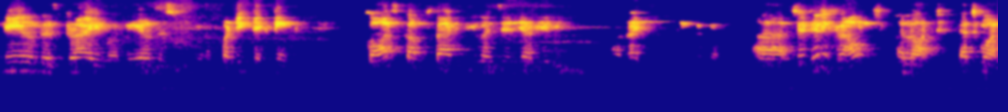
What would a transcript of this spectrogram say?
nail this drive or nail this you know, putting technique, golf comes back to you and says, yeah, really, all right. Uh, so it really grounds a lot. That's one.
